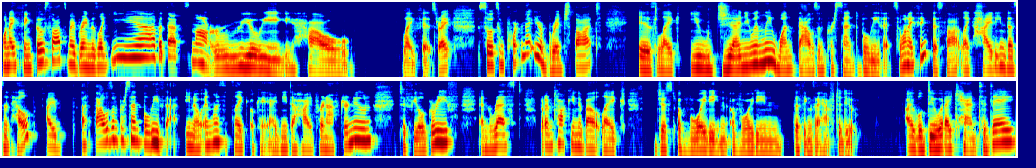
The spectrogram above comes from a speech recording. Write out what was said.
when i think those thoughts my brain is like yeah but that's not really how life is right so it's important that your bridge thought is like you genuinely 1000% believe it so when i think this thought like hiding doesn't help i a thousand percent believe that, you know, unless it's like, okay, I need to hide for an afternoon to feel grief and rest. But I'm talking about like just avoiding, avoiding the things I have to do. I will do what I can today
